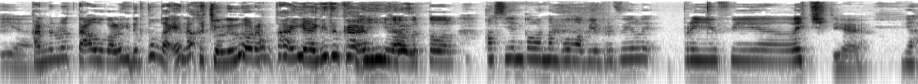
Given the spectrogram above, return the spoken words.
Iya. Karena lu tahu kalau hidup tuh nggak enak kecuali lu orang kaya gitu kan. Iya betul. Kasihan kalau anak gue nggak punya privilege privilege. Iya. ya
